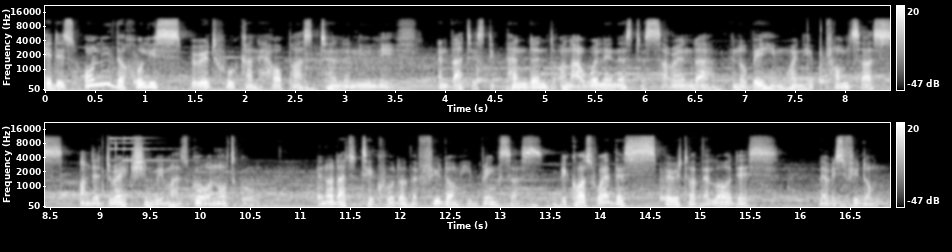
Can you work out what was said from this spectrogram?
It is only the Holy Spirit who can help us turn a new leaf, and that is dependent on our willingness to surrender and obey Him when He prompts us on the direction we must go or not go, in order to take hold of the freedom He brings us. Because where the Spirit of the Lord is, there is freedom.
